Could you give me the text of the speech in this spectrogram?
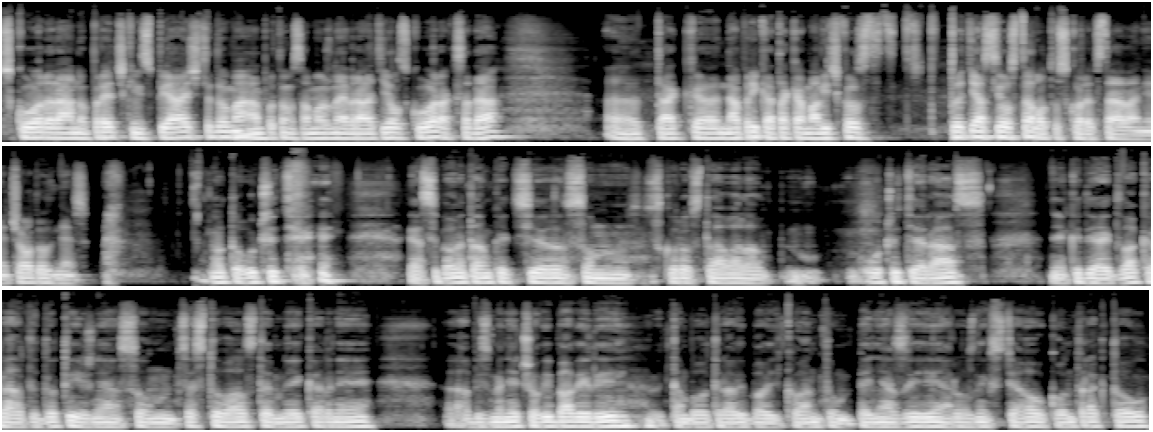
skôr ráno preč, kým spia ešte doma mm. a mhm. potom sa možno aj vrátil skôr, ak sa dá. Uh, tak uh, napríklad taká maličkosť, to ti asi ostalo to skore vstávanie, čo do dnes? No to určite. Ja si pamätám, keď e, som skoro vstával určite raz, niekedy aj dvakrát do týždňa som cestoval z tej mliekarne, aby sme niečo vybavili. Tam bolo treba vybaviť kvantum peňazí a rôznych vzťahov, kontraktov.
